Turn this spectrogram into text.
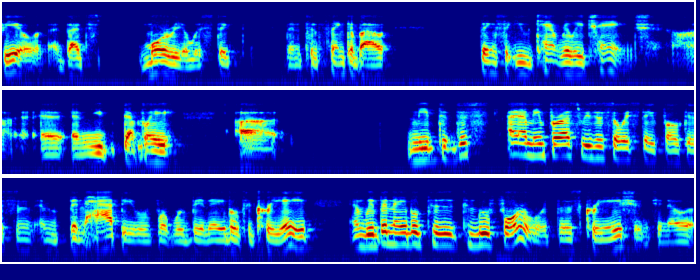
feel. That's more realistic than to think about things that you can't really change. Uh, and, and, you definitely uh, need to just. I mean, for us, we just always stay focused and, and been happy with what we've been able to create and we've been able to to move forward with those creations. You know,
